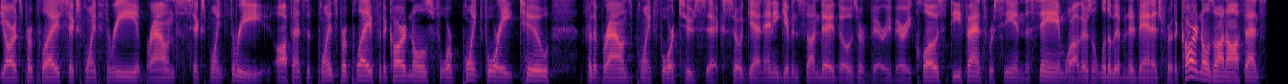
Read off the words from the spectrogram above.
yards per play 6.3 browns 6.3 offensive points per play for the cardinals 4.482 for the browns 0.426 so again any given sunday those are very very close. Defense we're seeing the same. While there's a little bit of an advantage for the cardinals on offense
